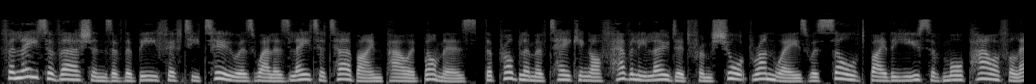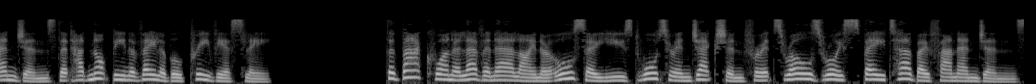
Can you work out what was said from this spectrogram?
For later versions of the B-52 as well as later turbine-powered bombers, the problem of taking off heavily loaded from short runways was solved by the use of more powerful engines that had not been available previously. The BAC 111 airliner also used water injection for its Rolls-Royce Spey turbofan engines.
